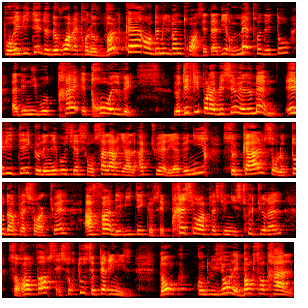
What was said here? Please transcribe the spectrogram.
pour éviter de devoir être le Volcker en 2023, c'est-à-dire mettre des taux à des niveaux très et trop élevés. Le défi pour la BCE est le même, éviter que les négociations salariales actuelles et à venir se calent sur le taux d'inflation actuel afin d'éviter que ces pressions inflationnistes structurelles se renforcent et surtout se pérennisent. Donc, conclusion, les banques centrales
